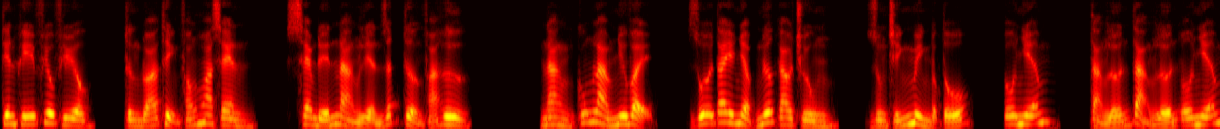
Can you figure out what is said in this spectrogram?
tiên khí phiêu phiêu, từng đóa thịnh phóng hoa sen, xem đến nàng liền rất tưởng phá hư. Nàng cũng làm như vậy, duỗi tay nhập nước cao trùng, dùng chính mình độc tố, ô nhiễm, tảng lớn tảng lớn ô nhiễm.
